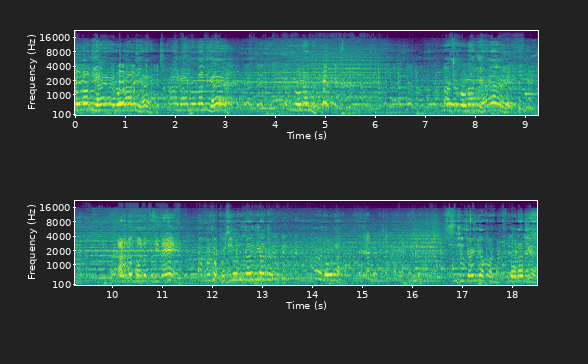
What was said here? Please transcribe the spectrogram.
ਰੋਣਾ ਦੀ ਹੈ ਰੋਣਾ ਦੀ ਹੈ। ਆਹ ਰੋਣਾ ਦੀ ਹੈ। ਰੋਣਾ ਦੀ। ਤਾਂ ਰੋਣਾ ਦੀ ਹੈ। ਲੜ ਦੋ ਫੁੱਲ ਤੁਸੀਂ ਤੇ। ਆਪਾਂ ਨੂੰ ਖੁਸ਼ੀ ਹੋਣੀ ਚਾਹੀਦੀ ਅੱਜ। ਰੋਣਾ ਖੁਸ਼ੀ ਚਾਹੀਦੀ ਆਪਾਂ ਨੂੰ। ਰੋਣਾ ਦੀ ਹੈ।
